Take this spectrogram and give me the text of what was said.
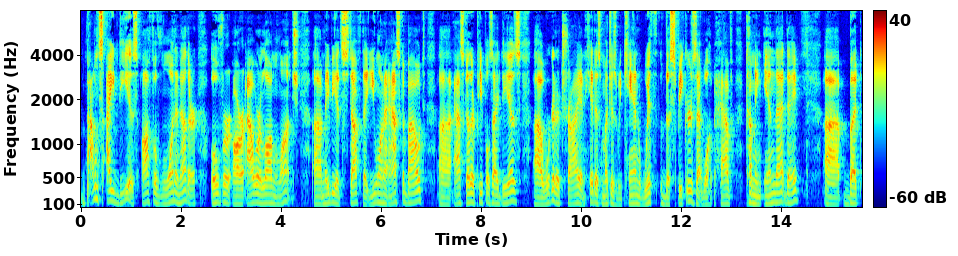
bounce ideas off of one another over our hour long lunch. Uh, maybe it's stuff that you want to ask about, uh, ask other people's ideas. Uh, we're going to try and hit as much as we can with the speakers that we'll have coming in that day. Uh, but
